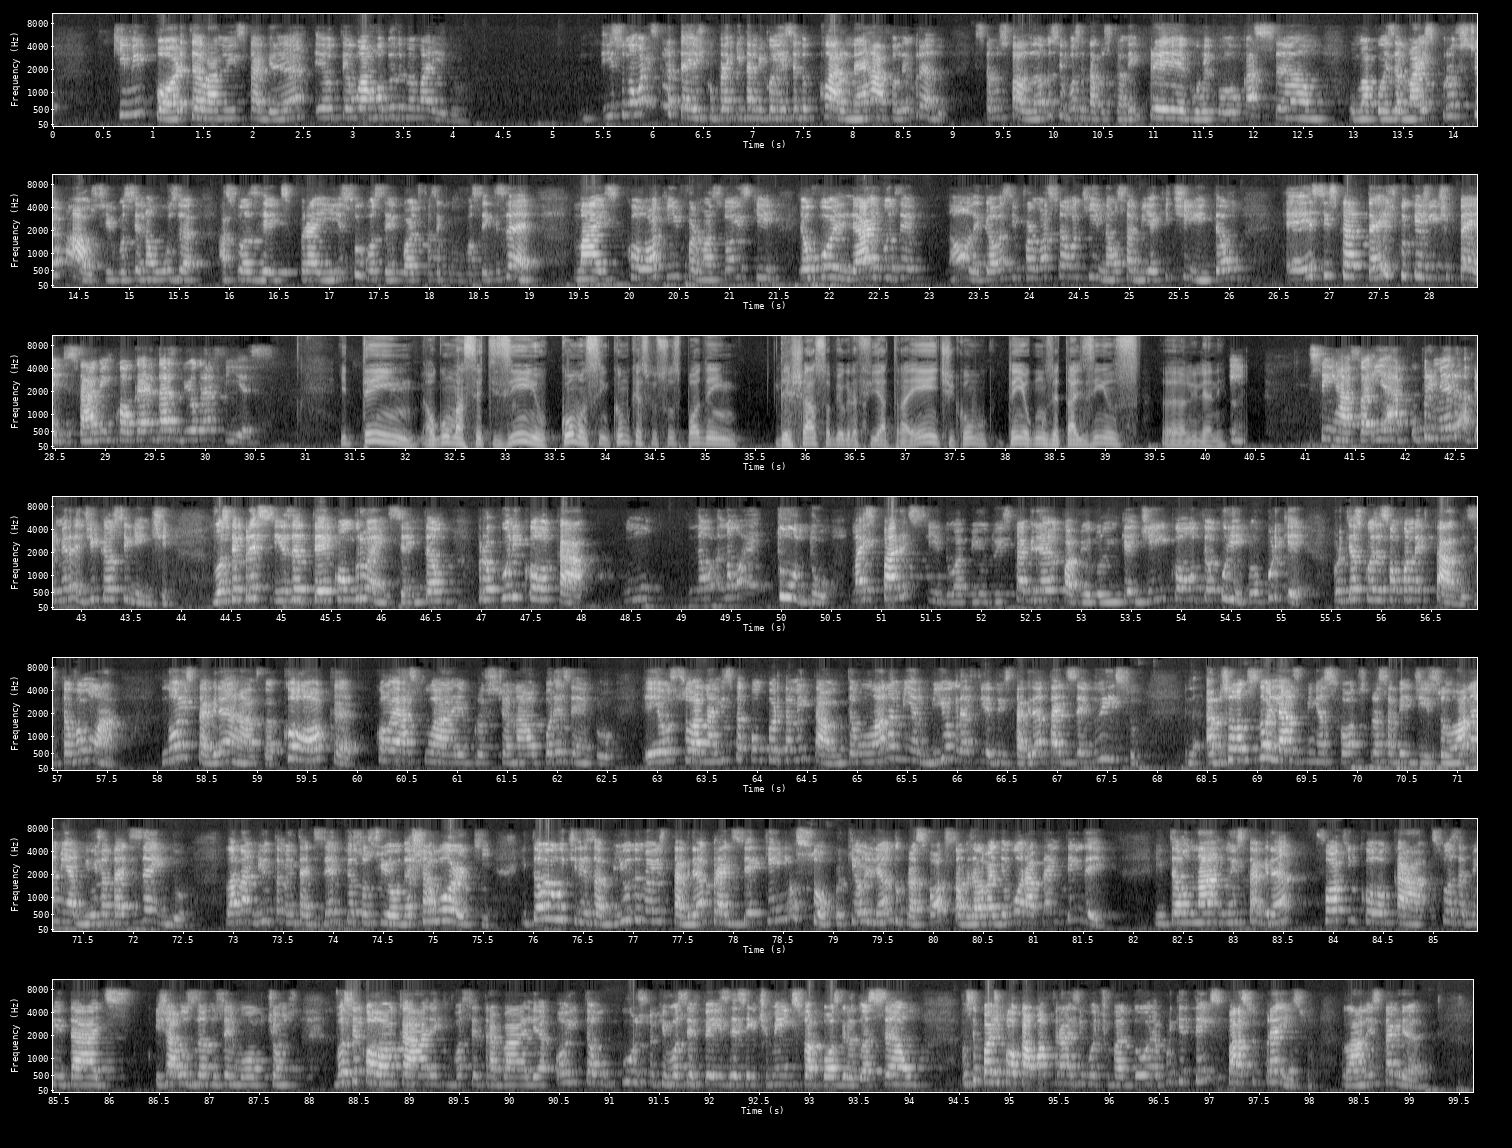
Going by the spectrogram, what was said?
que me importa lá no Instagram eu ter o arroba do meu marido? Isso não é estratégico para quem está me conhecendo, claro, né, Rafa? Lembrando, Estamos falando se você está buscando emprego, recolocação, uma coisa mais profissional. Se você não usa as suas redes para isso, você pode fazer como você quiser. Mas coloque informações que eu vou olhar e vou dizer, não, legal essa informação aqui, não sabia que tinha. Então, é esse estratégico que a gente pede, sabe, em qualquer das biografias. E tem algum macetezinho? Como assim? Como que as pessoas podem deixar a sua biografia atraente? Como tem alguns detalhezinhos, uh, Liliane? Sim. Rafa. E a, o primeiro, a primeira dica é o seguinte: você precisa ter congruência. Então, procure colocar um, não, não é tudo, mas parecido a bio do Instagram, com a bio do LinkedIn, com o teu currículo. Por quê? Porque as coisas são conectadas. Então, vamos lá. No Instagram, Rafa, coloca qual é a sua área profissional, por exemplo eu sou analista comportamental. Então, lá na minha biografia do Instagram está dizendo isso. A pessoa não precisa olhar as minhas fotos para saber disso. Lá na minha bio já está dizendo. Lá na bio também está dizendo que eu sou CEO da Shawork. Então eu utilizo a bio do meu Instagram para dizer quem eu sou, porque olhando para as fotos, talvez ela vai demorar para entender. Então na, no Instagram, foque em colocar suas habilidades, já usando os emotions. Você coloca a área que você trabalha, ou então o curso que você fez recentemente, sua pós-graduação. Você pode colocar uma frase motivadora, porque tem espaço para isso lá no Instagram.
